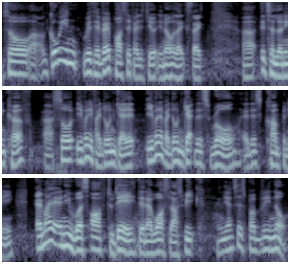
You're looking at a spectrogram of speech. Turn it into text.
So uh, go in with a very positive attitude. You know, like it's like uh, it's a learning curve. Uh, so even if I don't get it, even if I don't get this role at this company, am I any worse off today than I was last week? And the answer is probably no.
